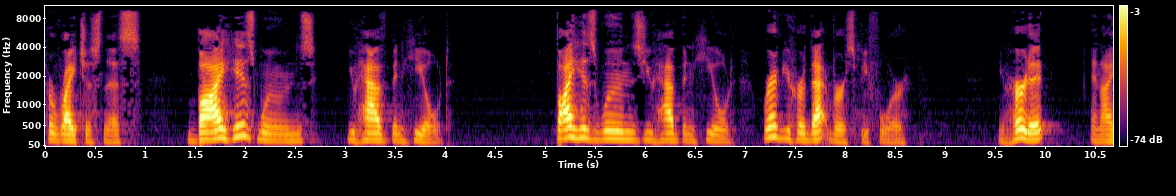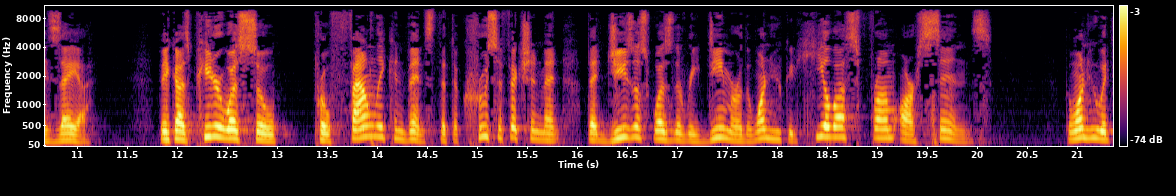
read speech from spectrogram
to righteousness. By his wounds you have been healed. By his wounds you have been healed. Where have you heard that verse before? You heard it in Isaiah. Because Peter was so profoundly convinced that the crucifixion meant that Jesus was the Redeemer, the one who could heal us from our sins the one who would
